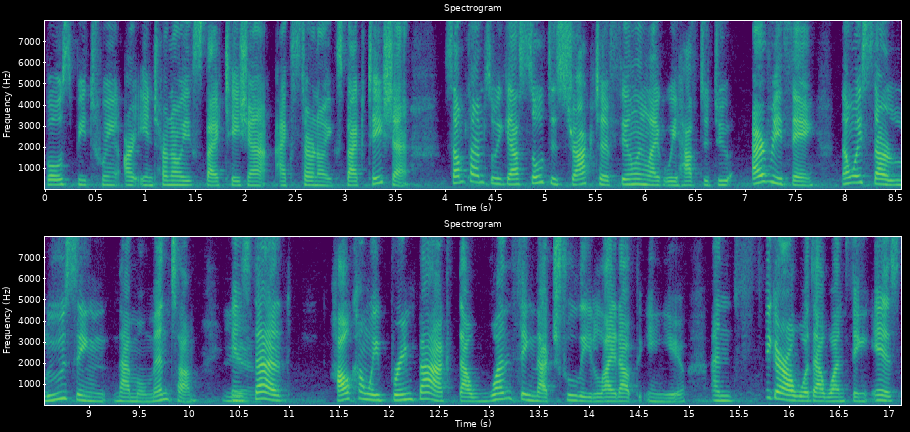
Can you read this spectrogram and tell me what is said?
both between our internal expectation and external expectation. Sometimes we get so distracted feeling like we have to do everything then we start losing that momentum. Yeah. instead how can we bring back that one thing that truly light up in you and figure out what that one thing is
